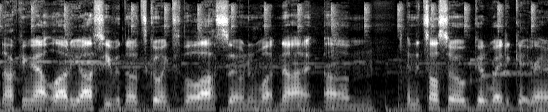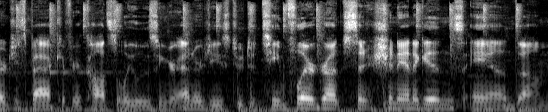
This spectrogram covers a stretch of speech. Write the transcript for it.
knocking out Latias, even though it's going to the lost zone and whatnot. Um, and it's also a good way to get your energies back if you're constantly losing your energies due to Team Flare Grunt shenanigans and um,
